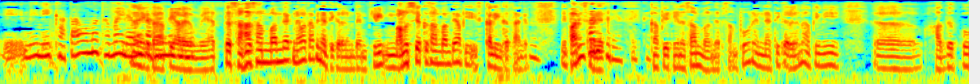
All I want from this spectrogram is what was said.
මේ මේ කතාවම තමයි නැවත අපි අර මේ ඇත්ත සහ සම්බන්ධයක් නැවත අපි නැති කරගෙන දැන් මිනිස්සුක සම්බන්ධය අපි කලින් කතා කරා. මේ පරිසරයත් එක්ක අපේ තියෙන සම්බන්ධය අපි සම්පූර්ණයෙන් නැති කරගෙන අපි මේ හදපු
